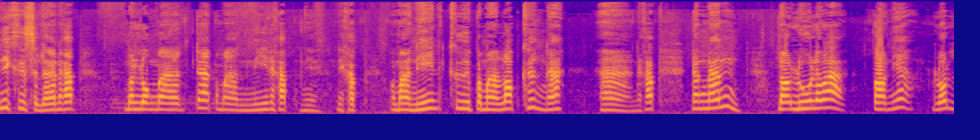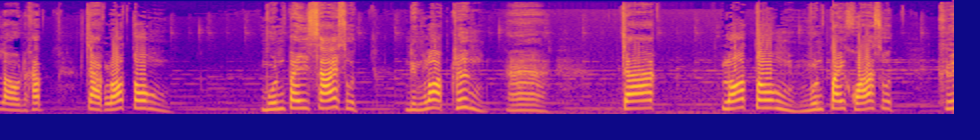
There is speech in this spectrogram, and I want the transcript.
นี่คือสุดแล้วนะครับ มันลงมาได้ประมาณนี้นะครับเนี่ยนี่ครับ ประมาณนี้คือประมาณรอบครึ่งนะอ่านะครับ ดังนั้นเรารู้แล้วว่า ตอนนี้รถเรานะครับ จากล้อตรง หมุนไปซ้ายสุด 1 รอบครึ่งอ่าจากล้อตรงหมุนไปขวาสุดคือ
